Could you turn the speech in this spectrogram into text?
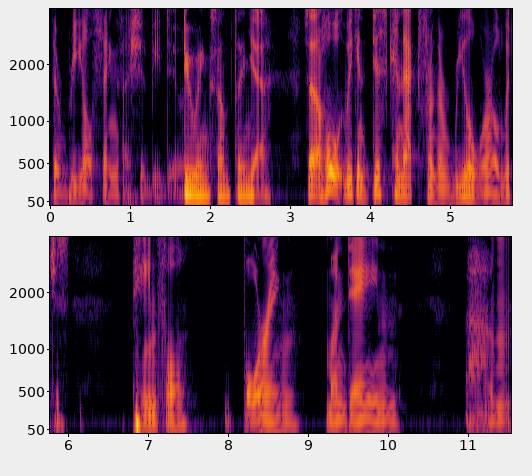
the real things I should be doing. Doing something. Yeah. So that whole we can disconnect from the real world, which is painful, boring, mundane, um,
